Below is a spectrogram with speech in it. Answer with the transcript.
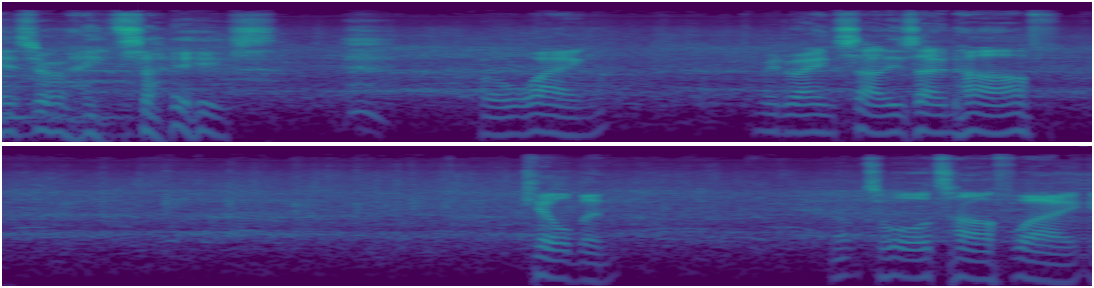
Here's a rain saves for Hwang midway inside his own half. Kilman up towards halfway.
